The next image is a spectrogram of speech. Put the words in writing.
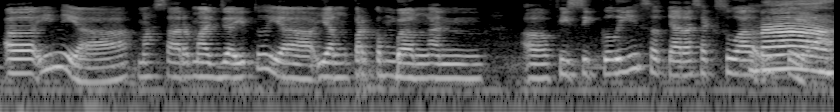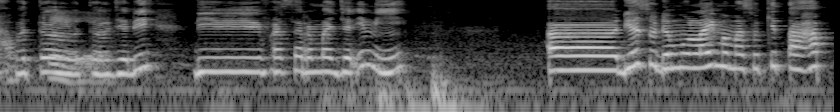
eh, ini ya, masa remaja itu ya yang perkembangan eh, physically secara seksual itu ya. Nah, Oke. betul betul. Jadi di fase remaja ini eh dia sudah mulai memasuki tahap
